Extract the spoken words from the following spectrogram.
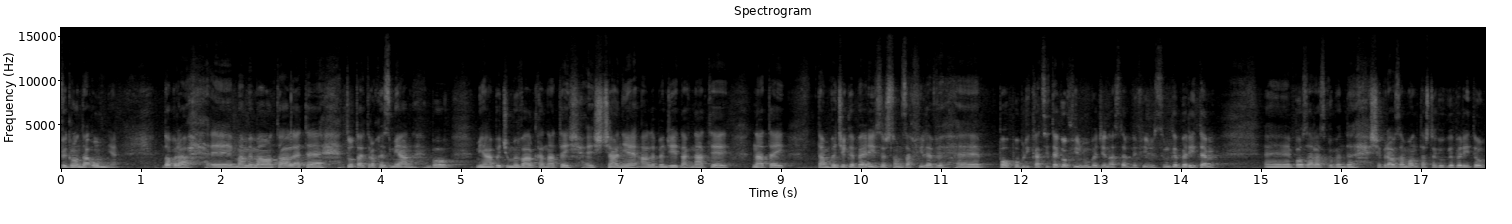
wygląda u mnie. Dobra, e, mamy małą toaletę, tutaj trochę zmian, bo miała być umywalka na tej e, ścianie, ale będzie jednak na tej, na tej. Tam będzie Geberit, zresztą za chwilę e, po publikacji tego filmu będzie następny film z tym Geberitem, e, bo zaraz go będę się brał za montaż tego Geberitu.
